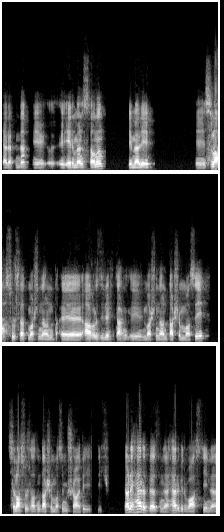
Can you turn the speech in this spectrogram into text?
tərəfindən e, e, Ermənistanın deməli silah sursat maşınlarının ağır zireh maşınlarının daşınması, silah sursatının daşınması müşahidə etdik. Yəni hər vəznə, hər bir vasitə ilə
